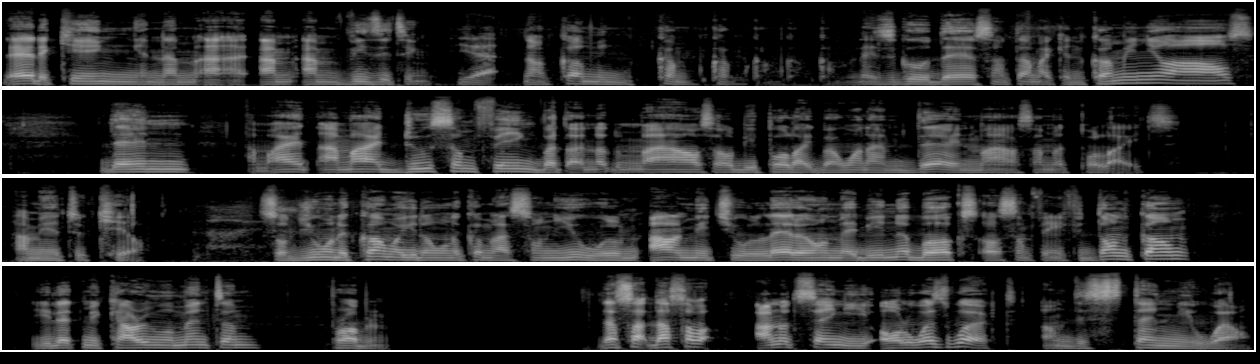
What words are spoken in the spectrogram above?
they're the king and I'm, I, I'm, I'm visiting. Yeah. Now come in, come, come, come, come, come. Let's go there. Sometime I can come in your house. Then I might, I might do something, but I'm not in my house. I'll be polite. But when I'm there in my house, I'm not polite. I'm here to kill. So do you want to come or you don't want to come? That's on you. We'll, I'll meet you later on, maybe in a box or something. If you don't come, you let me carry momentum. Problem. That's how, that's how I'm not saying he always worked. Understand me well.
